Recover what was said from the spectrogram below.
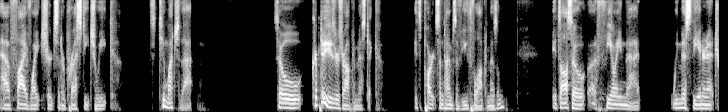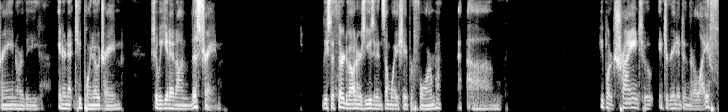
have five white shirts that are pressed each week. It's too much of that. So crypto users are optimistic. It's part sometimes of youthful optimism. It's also a feeling that we missed the internet train or the internet 2.0 train. Should we get in on this train? Least a third of owners use it in some way, shape, or form. Um, people are trying to integrate it in their life.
